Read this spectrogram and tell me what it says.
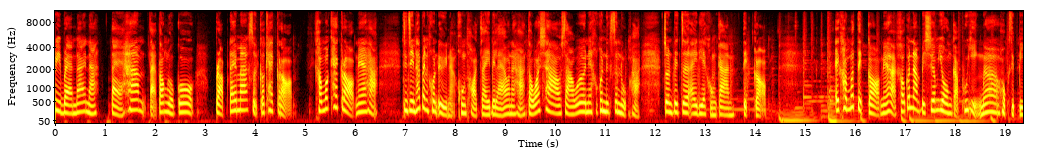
รีแบรนด์ได้นะ แต่ห้ามแต่ต้องโลโก้ ปรับได้มากสุดก็แค่กรอบคำว่าแค่กรอบเนี่ยค่ะ จริงๆ ถ้าเป็นคนอื่นน่ะคงถอดใจไปแล้วนะคะ แต่ว่าชาว Sour เนี่ยเขาก็นึกสนุกค่ะ จนไปเจอไอเดียของการติดกรอบ อ้คำว่าติดกรอบเนี่ยค่ะเขาก็นำไปเชื่อมโยงกับผู้หญิงเมื่อ 60 ปี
